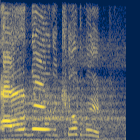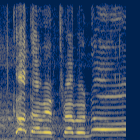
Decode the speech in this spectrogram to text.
Oh no, they killed me! God damn it, Trevor, no!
